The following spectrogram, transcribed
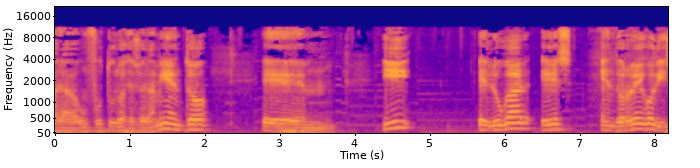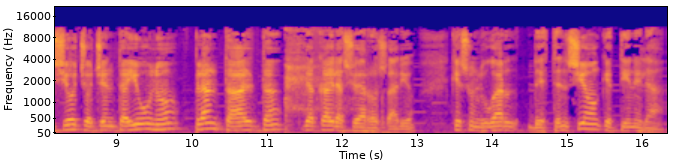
para un futuro asesoramiento. Eh, y el lugar es en Dorrego 1881, planta alta de acá de la ciudad de Rosario, que es un lugar de extensión que tiene la,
